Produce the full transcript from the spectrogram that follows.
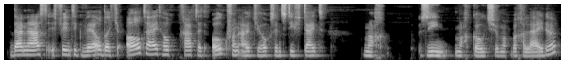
Daarnaast vind ik wel dat je altijd hoogbegaafdheid ook vanuit je hoogsensitiviteit mag zien, mag coachen, mag begeleiden.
